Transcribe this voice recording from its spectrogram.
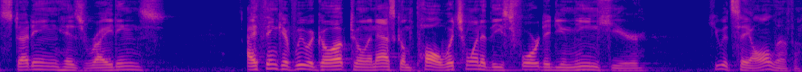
studying his writings, I think if we would go up to him and ask him, Paul, which one of these four did you mean here? He would say all of them.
